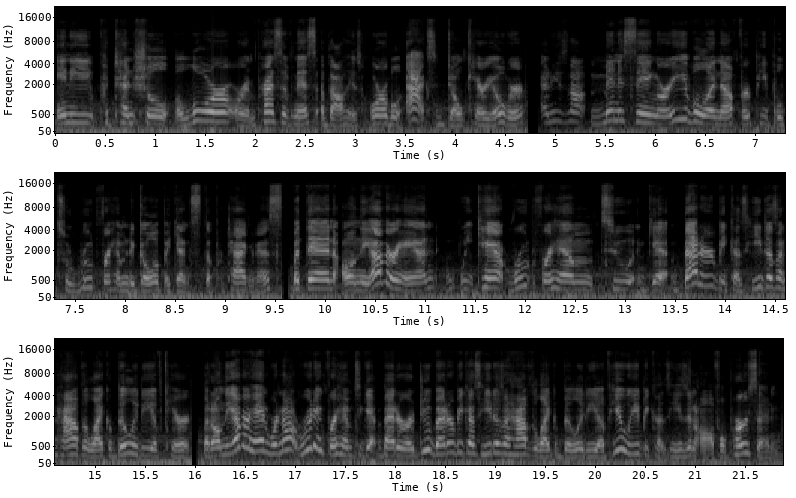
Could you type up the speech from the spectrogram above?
any potential allure or impressiveness about his horrible acts don't carry over. And he's not menacing or evil enough for people to root for him to go up against the protagonist. But then, on the other hand, we can't root for him to get better because he doesn't have the likability of character. But on the other hand, we're not rooting for him to get better or do better because he doesn't have the likability of Hughie because he's an awful person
